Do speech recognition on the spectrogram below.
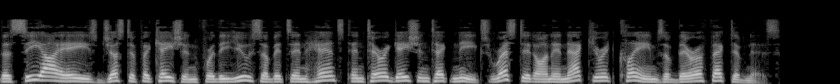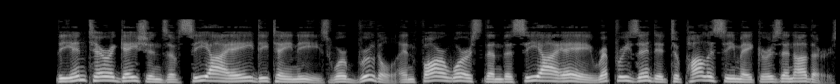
The CIA's justification for the use of its enhanced interrogation techniques rested on inaccurate claims of their effectiveness. The interrogations of CIA detainees were brutal and far worse than the CIA represented to policymakers and others.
